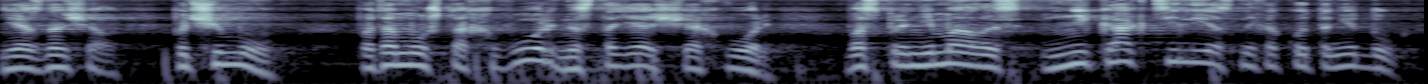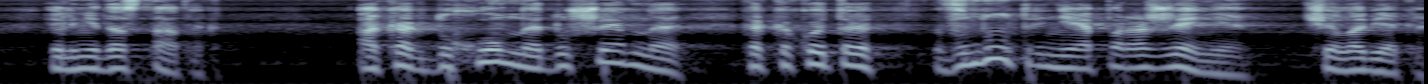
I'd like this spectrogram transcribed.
Не означало. Почему? Потому что хворь, настоящая хворь, воспринималась не как телесный какой-то недуг или недостаток – а как духовное, душевное, как какое-то внутреннее поражение человека.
